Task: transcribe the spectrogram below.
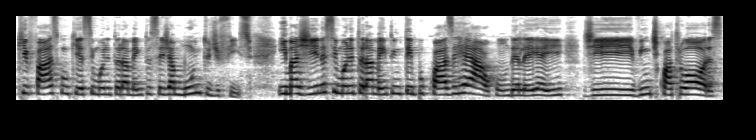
que faz com que esse monitoramento seja muito difícil. Imagina esse monitoramento em tempo quase real, com um delay aí de 24 horas.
